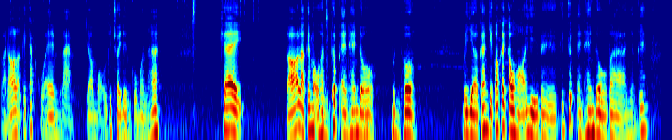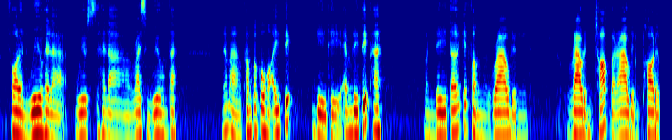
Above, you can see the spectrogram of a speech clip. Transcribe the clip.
Và đó là cái cách của em làm cho mỗi cái trading của mình ha. Ok đó là cái mẫu hình cup and handle bình thường bây giờ các anh chị có cái câu hỏi gì về cái cup and handle và những cái fallen wheel hay là wheels hay là rising wheel không ta? Nếu mà không có câu hỏi tiếp gì thì em đi tiếp ha. Mình đi tới cái phần rounding rounding top và rounding bottom.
